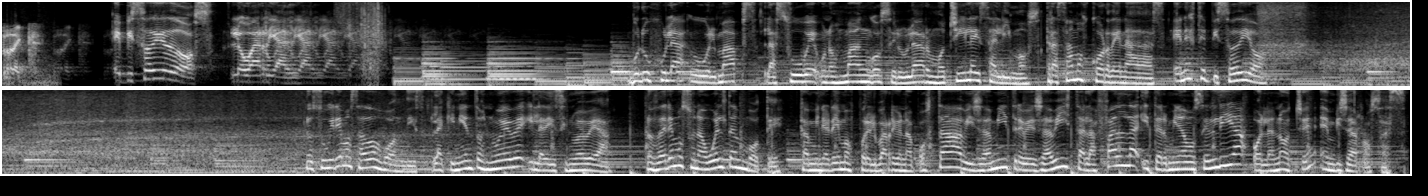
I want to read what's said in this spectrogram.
rec. Episodio 2, lo barrial. Brújula, Google Maps, la sube, unos mangos, celular, mochila y salimos. Trazamos coordenadas. En este episodio Nos subiremos a dos bondis, la 509 y la 19A. Nos daremos una vuelta en bote. Caminaremos por el barrio Napostá, Villa Mitre, Bellavista, La Falda y terminamos el día o la noche en Villa Rosas.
